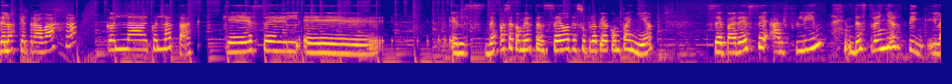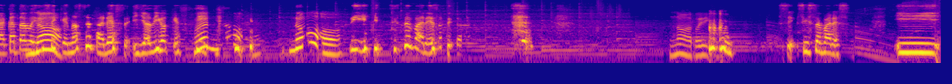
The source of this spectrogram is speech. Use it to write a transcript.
de los que trabaja con la con la TAC, que es el, eh, el después se convierte en CEO de su propia compañía. Se parece al Flynn de Stranger Things y la Cata me dice que no se parece y yo digo que sí. No. Sí, sí se parece. No, ridículo. Sí, sí se parece. Y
